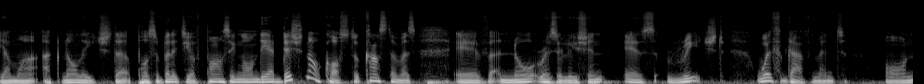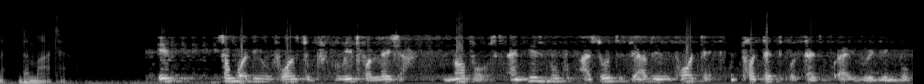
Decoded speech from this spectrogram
Yamoah acknowledged the possibility of passing on the additional cost to customers if no resolution is reached with government on the matter. If somebody wants to read for leisure, novels, and this book are so to say been imported, imported uh, reading book.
